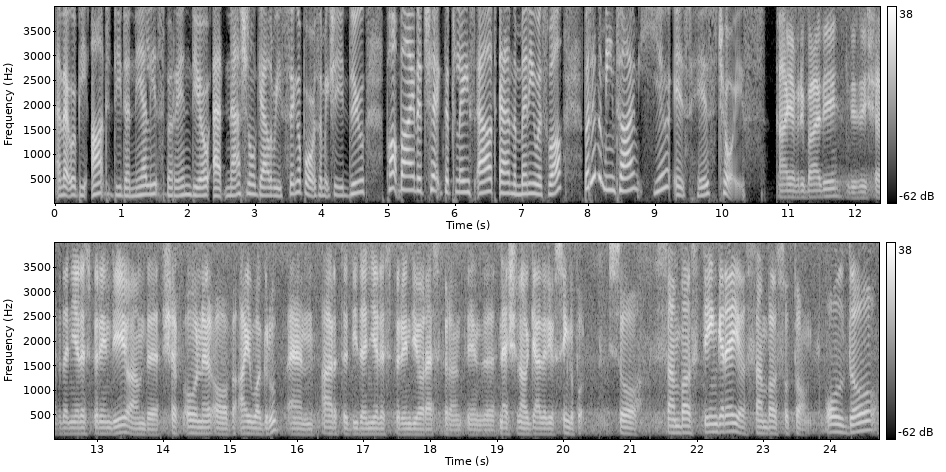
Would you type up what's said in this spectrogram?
and that would be Art di Daniele Sperindio at National Gallery, Singapore. So make do pop by to check the place out and the menu as well. But in the meantime, here is his choice. Hi everybody, this is Chef Daniele Sperindio. I'm the chef owner of Aiwa Group and Art di Daniele Sperindio restaurant in the National Gallery of Singapore. So, sambal stingray or sambal sotong. Although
